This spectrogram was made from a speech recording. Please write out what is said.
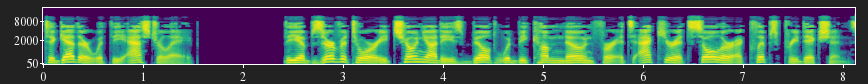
together with the astrolabe. The observatory Choniates built would become known for its accurate solar eclipse predictions,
